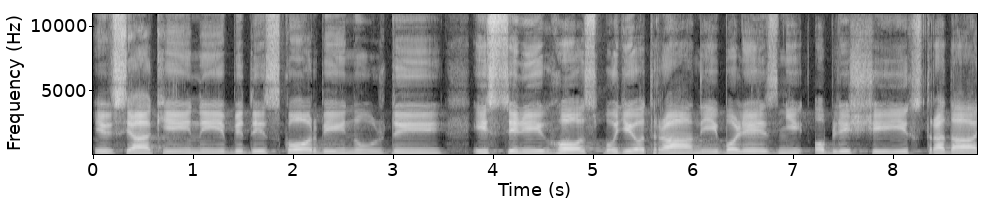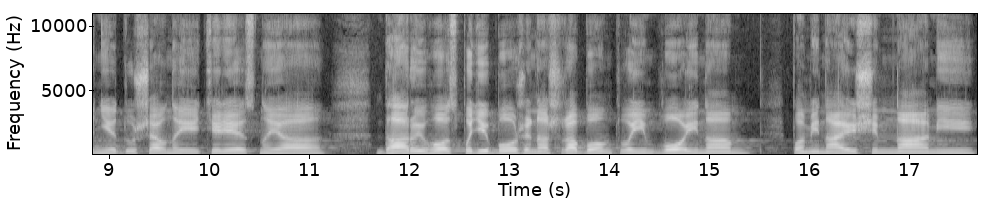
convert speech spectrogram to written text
и всякие иные беды, скорби и нужды. Исцели их, Господи, от раны и болезни, облещи их страдания душевное и телесное. Даруй, Господи Боже, наш рабом Твоим воинам, поминающим нами,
